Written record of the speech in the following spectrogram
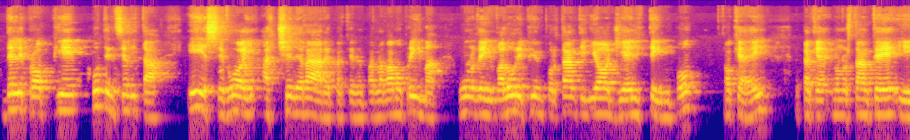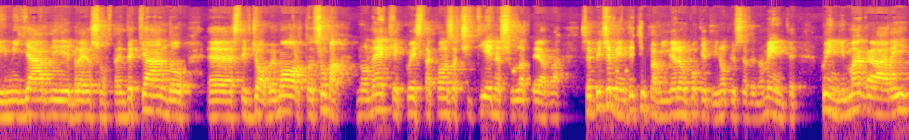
delle proprie potenzialità e se vuoi accelerare, perché ne parlavamo prima, uno dei valori più importanti di oggi è il tempo, ok? Perché nonostante i miliardi Branson sta invecchiando, eh, Steve Jobs è morto, insomma non è che questa cosa ci tiene sulla terra, semplicemente ci fa vivere un pochettino più serenamente. Quindi magari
